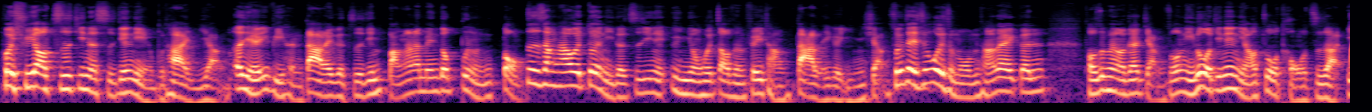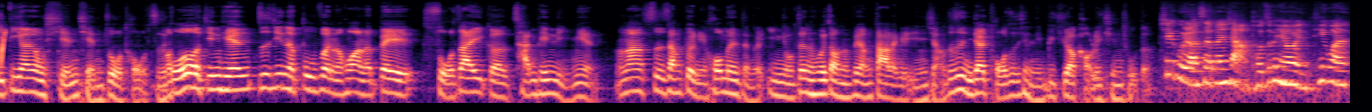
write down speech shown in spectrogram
会需要资金的时间点也不太一样，而且一笔很大的一个资金绑在那边都不能动，事实上它会对你的资金的运用会造成。非常大的一个影响，所以这也是为什么我们常常在跟投资朋友在讲说，你如果今天你要做投资啊，一定要用闲钱做投资。我如果今天资金的部分的话呢，被锁在一个产品里面，那事实上对你后面整个应用真的会造成非常大的一个影响，这是你在投资前你必须要考虑清楚的。谢谢股鱼老师的分享，投资朋友，你听完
